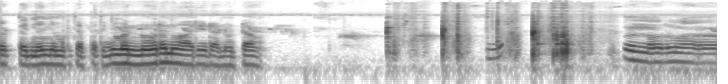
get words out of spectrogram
എടുത്ത് കഴിഞ്ഞാൽ നമുക്ക് ചപ്പാത്തി വെണ്ണൂറൊന്ന് വാരിയിടാണ് കേട്ടോ. വെണ്ണൂറ് വാരി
